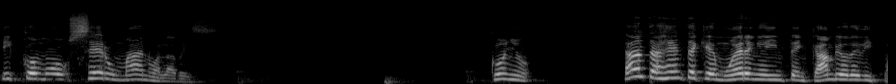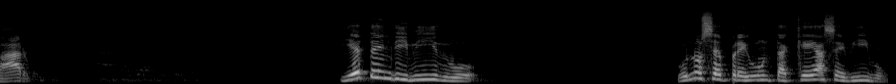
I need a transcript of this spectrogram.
y como ser humano a la vez, coño, tanta gente que muere en intercambio de disparos. Y este individuo, uno se pregunta qué hace vivo.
